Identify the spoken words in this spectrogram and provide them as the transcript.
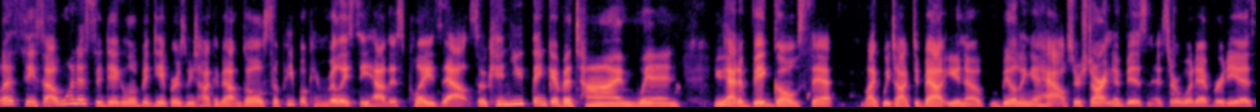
Let's see. So I want us to dig a little bit deeper as we talk about goals so people can really see how this plays out. So can you think of a time when you had a big goal set like we talked about, you know, building a house or starting a business or whatever it is.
